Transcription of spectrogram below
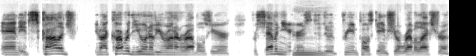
And it's college. You know, I covered the UNLV running Rebels here for seven years mm. to do a pre and post game show, Rebel Extra,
